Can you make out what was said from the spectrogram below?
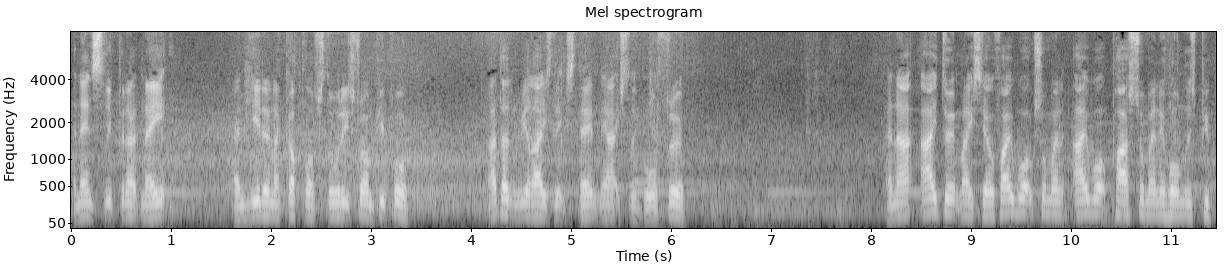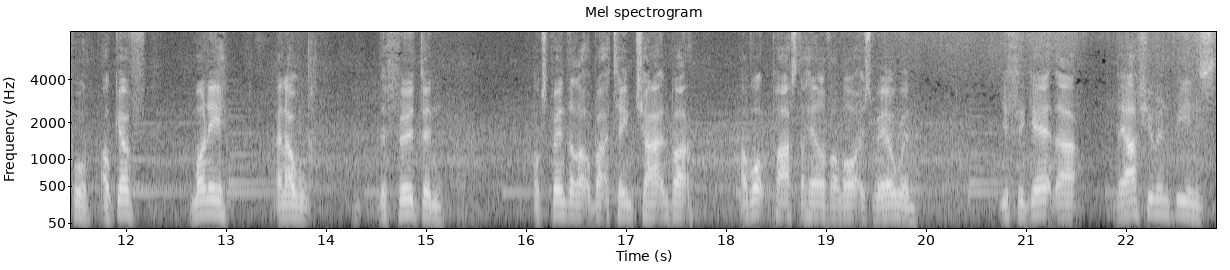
and then sleeping at night and hearing a couple of stories from people. I didn't realise the extent they actually go through. And I, I do it myself. I walk so many, I walk past so many homeless people. I'll give money and I'll the food and I'll spend a little bit of time chatting, but I walk past a hell of a lot as well and you forget that they are human beings.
